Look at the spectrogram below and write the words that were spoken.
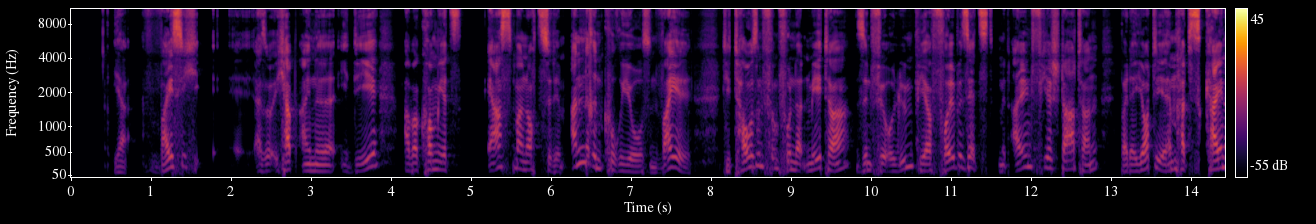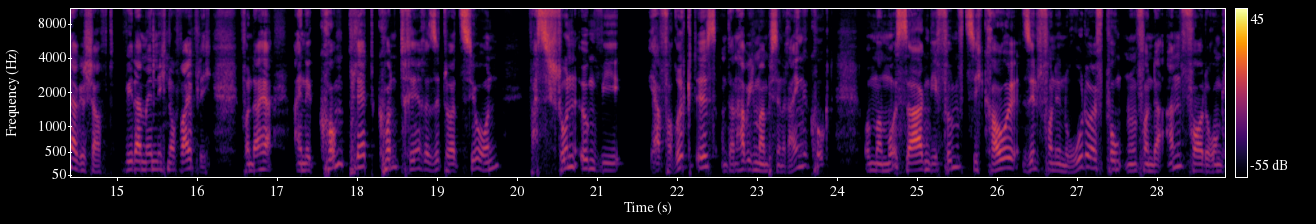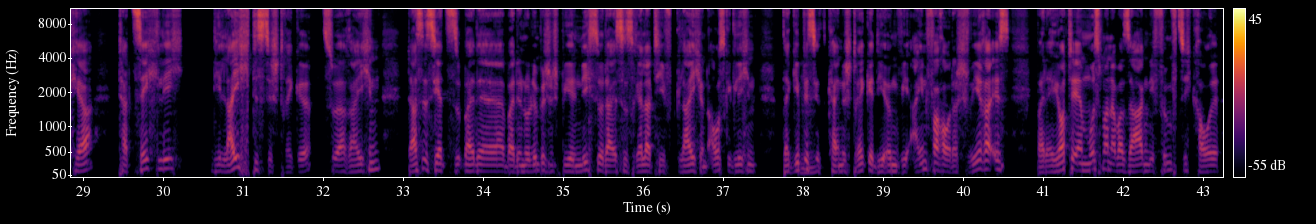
Ja, weiß ich, äh, also ich habe eine Idee, aber komme jetzt erstmal noch zu dem anderen Kuriosen, weil die 1500 Meter sind für Olympia voll besetzt mit allen vier Startern. Bei der JDM hat es keiner geschafft, weder männlich noch weiblich. Von daher eine komplett konträre Situation, was schon irgendwie ja verrückt ist. Und dann habe ich mal ein bisschen reingeguckt und man muss sagen, die 50 Kraul sind von den Rudolf-Punkten und von der Anforderung her tatsächlich die leichteste Strecke zu erreichen. Das ist jetzt bei, der, bei den Olympischen Spielen nicht so, da ist es relativ gleich und ausgeglichen. Da gibt es Mhm. jetzt keine Strecke, die irgendwie einfacher oder schwerer ist. Bei der JTM muss man aber sagen, die 50 Kraul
